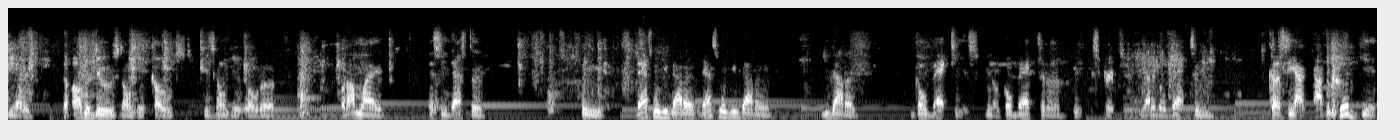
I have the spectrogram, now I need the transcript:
you know, the other dude's gonna get coached, he's gonna get rolled up, but I'm like, and see, that's the see, that's when you gotta, that's when you gotta, you gotta go back to your, you know, go back to the, the scripture. You gotta go back to, because see, I, I could get,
